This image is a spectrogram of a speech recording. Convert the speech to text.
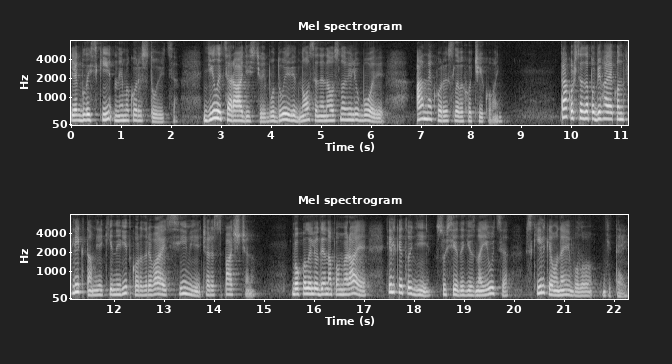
як близькі ними користуються, ділиться радістю і будує відносини на основі любові, а не корисливих очікувань. Також це запобігає конфліктам, які нерідко розривають сім'ї через спадщину. Бо коли людина помирає, тільки тоді сусіди дізнаються, скільки у неї було дітей.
